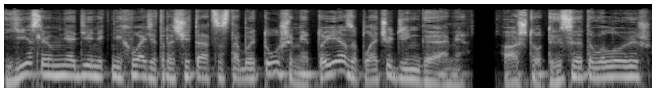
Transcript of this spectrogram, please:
Если у меня денег не хватит рассчитаться с тобой тушами, то я заплачу деньгами. А что ты с этого ловишь?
